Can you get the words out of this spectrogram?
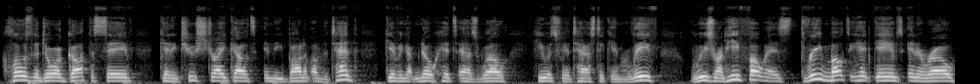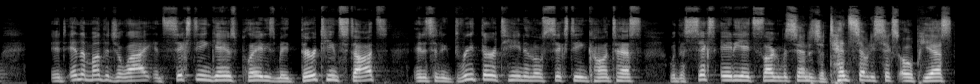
closed the door, got the save, getting two strikeouts in the bottom of the 10th, giving up no hits as well. He was fantastic in relief. Luis Rengifo has three multi hit games in a row. And in the month of July, in 16 games played, he's made 13 starts and is hitting 313 in those 16 contests with a 688 slugging percentage, a 1076 OPS,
